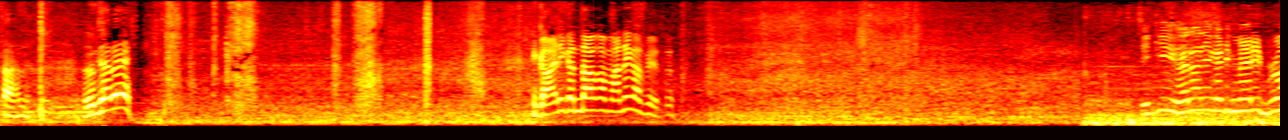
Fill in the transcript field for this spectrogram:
साल। रुक जा रे। गाड़ी गंदा होगा मानेगा फिर? Chikki when are you getting married bro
